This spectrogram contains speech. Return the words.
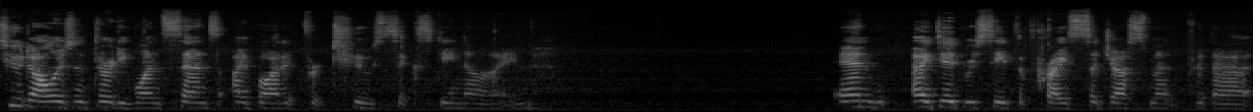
$2.31. I bought it for $2.69. And I did receive the price adjustment for that.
